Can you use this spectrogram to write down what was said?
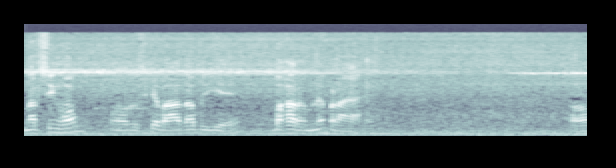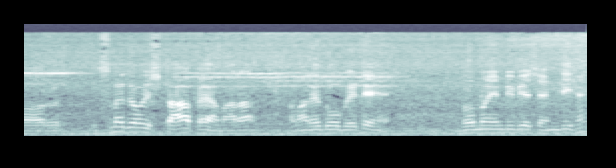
नर्सिंग होम और उसके बाद अब ये बाहर हमने बनाया है। और इसमें जो स्टाफ है हमारा, हमारे दो बेटे हैं, दोनों एम बी बी हैं,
